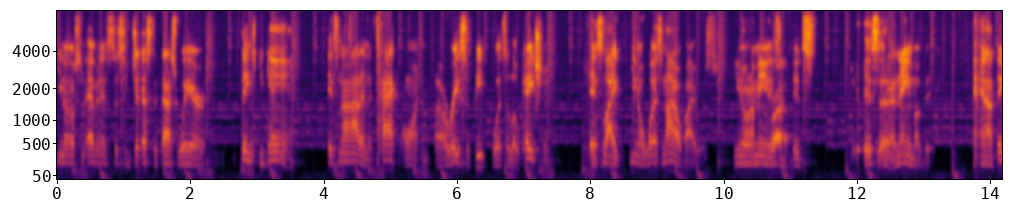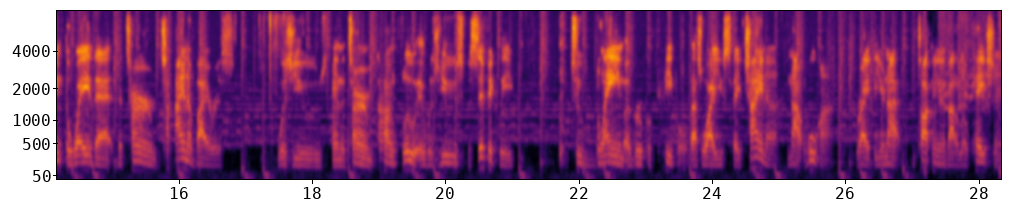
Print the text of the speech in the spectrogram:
you know, some evidence to suggest that that's where things began. It's not an attack on a race of people; it's a location. It's like you know West Nile virus. You know what I mean? It's Right. it's, it's a name of it. And I think the way that the term China virus was used and the term Kung flu, it was used specifically to blame a group of people. That's why you say China, not Wuhan, right? You're not talking about a location.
